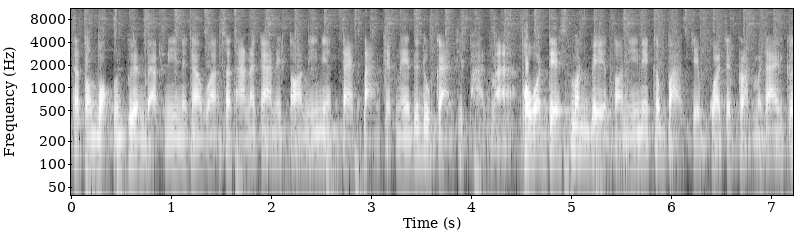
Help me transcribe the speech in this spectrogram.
แต่ต้องบอกเพื่อนๆแบบนี้นะครับว่าสถานการณ์ในตอนนี้เนี่ยแตกต่างจากในฤดูกาลที่ผ่านมา เพราะว่าเดสมอนเบนตอนนี้เนี่ยก็บาดเจ็บกว่าจะกลับมาได้ก็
